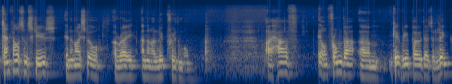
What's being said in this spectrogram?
10,000 SKUs in a nice little array, and then I loop through them all. I have, from that um, Git repo, there's a link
